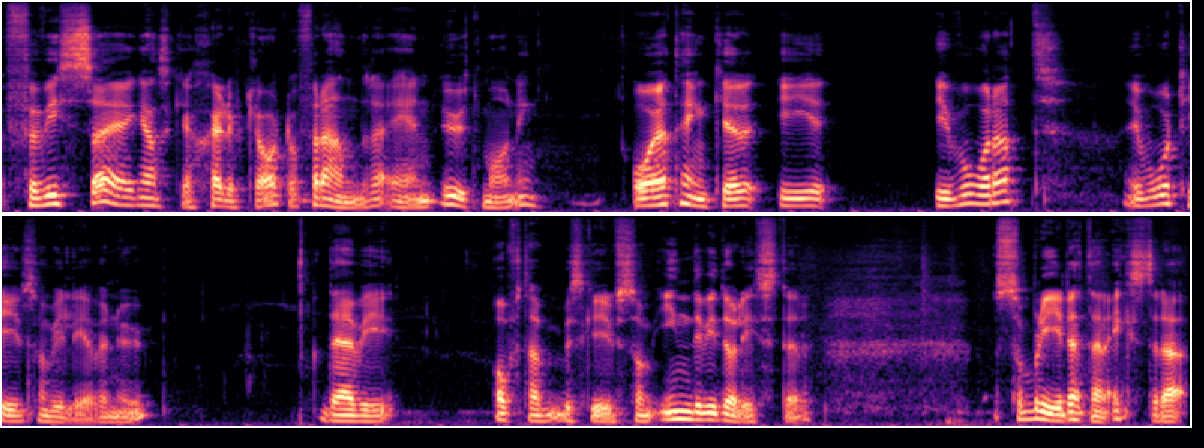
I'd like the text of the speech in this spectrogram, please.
för vissa är ganska självklart och för andra är en utmaning. Och jag tänker i, i, vårat, i vår tid som vi lever nu, där vi ofta beskrivs som individualister, så blir detta en extra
